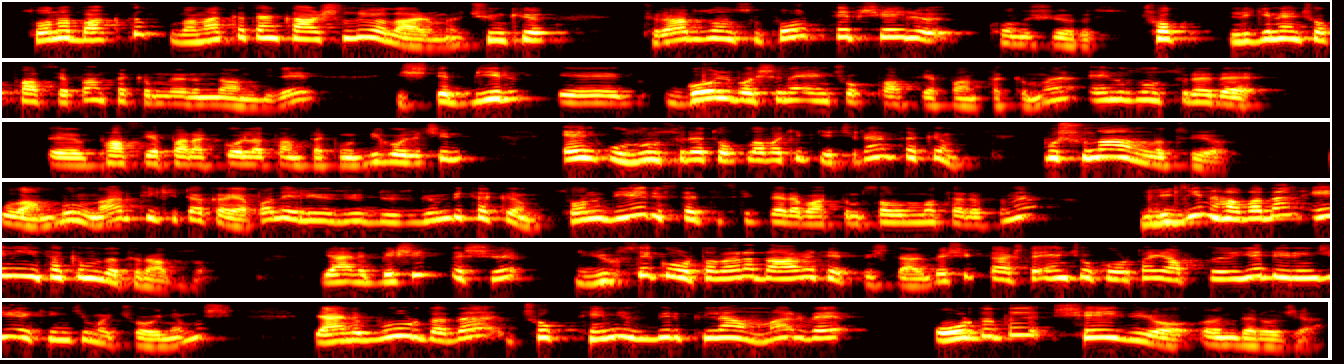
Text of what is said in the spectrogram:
Sonra baktım ulan hakikaten karşılıyorlar mı? Çünkü Trabzonspor hep şeyle konuşuyoruz. Çok ligin en çok pas yapan takımlarından biri. İşte bir e, gol başına en çok pas yapan takımı, en uzun sürede e, pas yaparak gol atan takımı, bir gol için en uzun süre topla vakit geçiren takım. Bu şunu anlatıyor. Ulan bunlar tiki taka yapan eli yüzü düzgün bir takım. Sonra diğer istatistiklere baktım savunma tarafına. Ligin havadan en iyi takım da Trabzon. Yani Beşiktaş'ı yüksek ortalara davet etmişler. Beşiktaş'ta en çok orta yaptığı ya birinci ya ikinci maçı oynamış. Yani burada da çok temiz bir plan var ve orada da şey diyor Önder Hoca.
